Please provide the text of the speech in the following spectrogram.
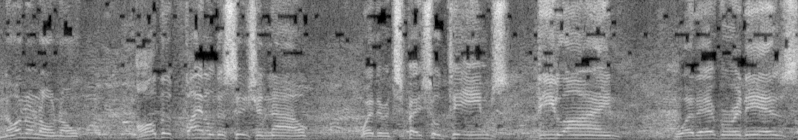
no, no, no, no, all the final decision now, whether it's special teams, D line, whatever it is,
